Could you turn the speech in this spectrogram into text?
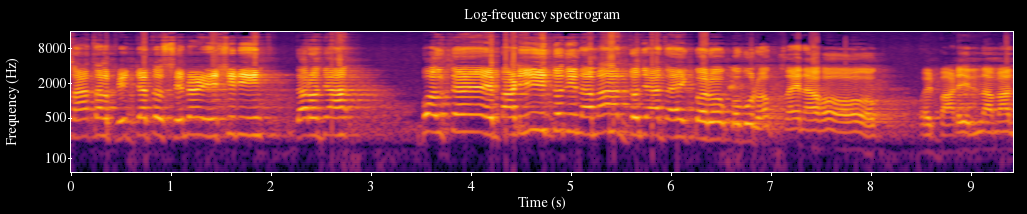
সাত আল ফিরজাত সেবে হিসিরি দরজা বলতে, বাড়ি যদি নামাজ যদি আদায় করো, কবুল হোক চাই না হোক। ওই বাড়ির নামাজ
